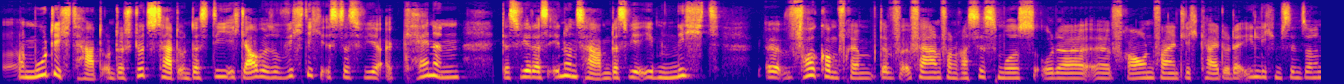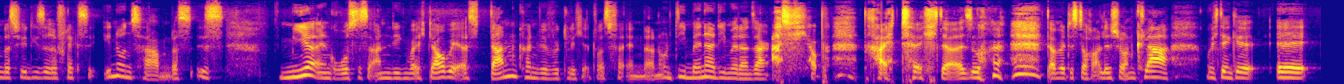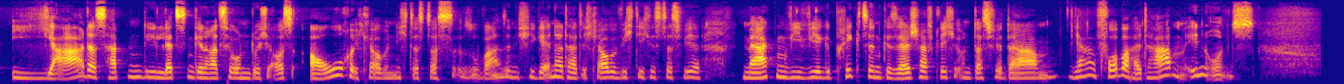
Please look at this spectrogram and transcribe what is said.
ermutigt hat, unterstützt hat und dass die, ich glaube, so wichtig ist, dass wir erkennen, dass wir das in uns haben, dass wir eben nicht äh, vollkommen fremd, äh, fern von Rassismus oder äh, Frauenfeindlichkeit oder ähnlichem sind, sondern dass wir diese Reflexe in uns haben. Das ist mir ein großes Anliegen, weil ich glaube, erst dann können wir wirklich etwas verändern. Und die Männer, die mir dann sagen, also ich habe drei Töchter, also damit ist doch alles schon klar. Wo ich denke, äh, ja, das hatten die letzten Generationen durchaus auch. Ich glaube nicht, dass das so wahnsinnig viel geändert hat. Ich glaube, wichtig ist, dass wir merken, wie wir geprägt sind gesellschaftlich und dass wir da ja Vorbehalte haben in uns.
